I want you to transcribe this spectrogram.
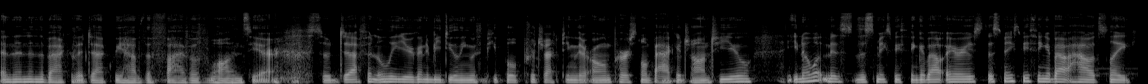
And then in the back of the deck, we have the Five of Wands here. So definitely you're going to be dealing with people projecting their own personal baggage onto you. You know what this makes me think about, Aries? This makes me think about how it's like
